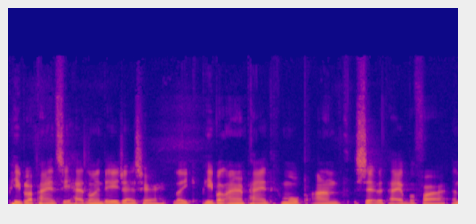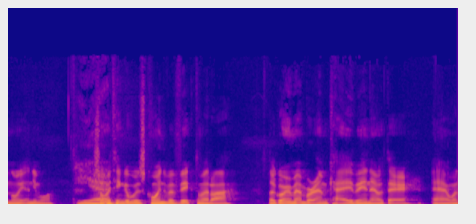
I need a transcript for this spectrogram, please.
people are paying to see headline DJs here. Like people aren't paying to come up and sit at a table for a night anymore. Yeah. So I think it was kind of a victim of that. Like I remember MK being out there uh, when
